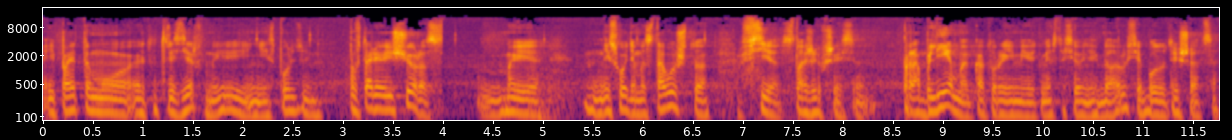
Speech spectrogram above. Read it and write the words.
И поэтому этот резерв мы не используем. Повторяю еще раз, мы исходим из того, что все сложившиеся проблемы, которые имеют место сегодня в Беларуси, будут решаться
